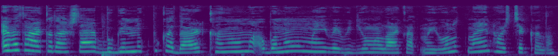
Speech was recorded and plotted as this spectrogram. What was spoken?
Evet arkadaşlar bugünlük bu kadar. Kanalıma abone olmayı ve videoma like atmayı unutmayın. Hoşçakalın.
